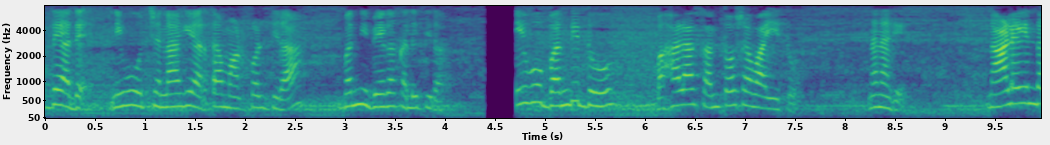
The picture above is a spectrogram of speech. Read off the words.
ಅದೇ ಅದೇ. ನೀವು ಚೆನ್ನಾಗಿ ಅರ್ಥ ಮಾಡ್ಕೊಳ್ತೀರಾ? ಬನ್ನಿ, ಬೇಗ ಕಲಿತೀರಾ? ನೀವು ಬಂದಿದ್ದು ಬಹಳ ಸಂತೋಷವಾಯಿತು ನನಗೆ. ನಾಳೆಯಿಂದ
